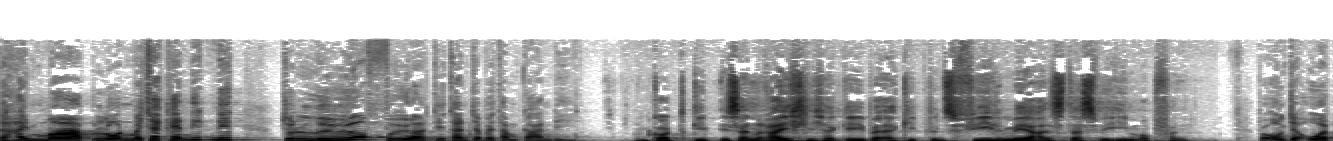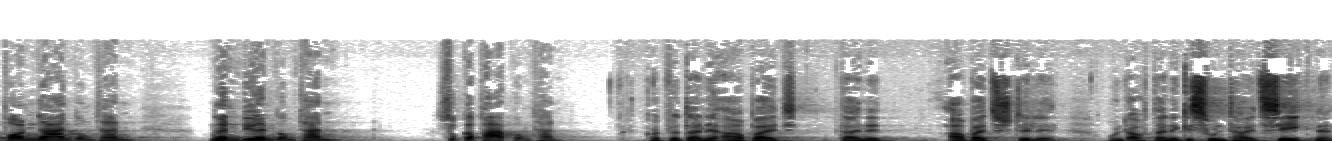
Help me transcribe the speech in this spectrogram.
จะให้มากล้นไม่ใช่แค่นิดๆจนเหลือเฟือที่ท่านจะไปทำการดี Und Gott gibt- ist ein reichlicher Geber. Er gibt uns viel mehr, als dass wir ihm opfern. พระองค์จะอวยพรงานของท่าน เงินเดือนของท่าน สุขภาพของท่าน Gott wird deine Arbeit, deine Arbeitsstelle und auch deine Gesundheit segnen.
